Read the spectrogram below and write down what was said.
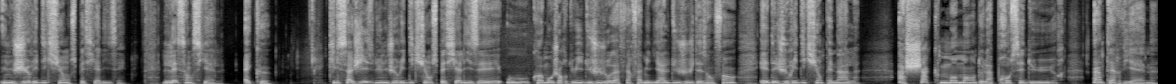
une juridiction spécialisée. L'essentiel est que, qu'il s'agisse d'une juridiction spécialisée ou, comme aujourd'hui, du juge aux affaires familiales, du juge des enfants et des juridictions pénales, à chaque moment de la procédure interviennent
